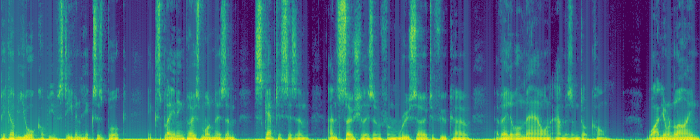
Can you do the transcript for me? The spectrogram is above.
Pick up your copy of Stephen Hicks's book, Explaining Postmodernism, Skepticism, and Socialism from Rousseau to Foucault, available now on Amazon.com. While you're online,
